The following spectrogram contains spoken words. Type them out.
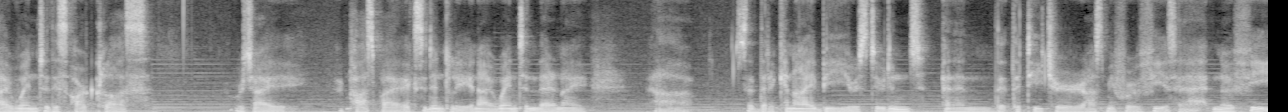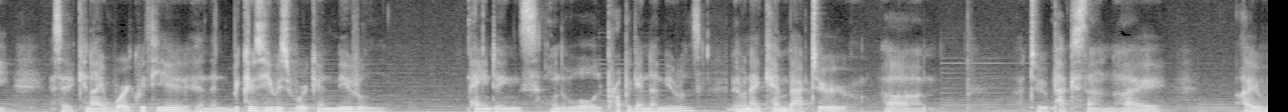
I went to this art class, which I passed by accidentally, and I went in there and I uh, said that can I be your student? And then the, the, teacher asked me for a fee. I said I had no fee. I said, can I work with you? And then because he was working mural paintings on the wall, propaganda murals. When I came back to um, to Pakistan, I I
